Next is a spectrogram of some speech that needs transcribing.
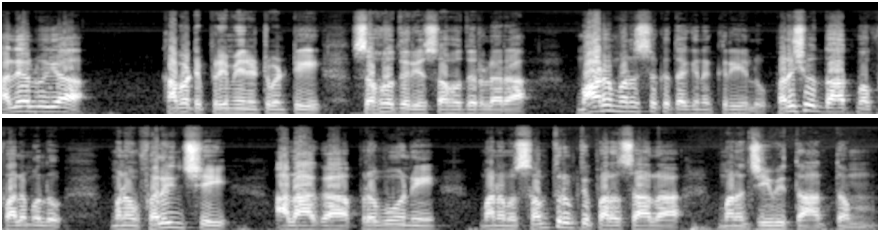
హల్లెలూయా. కాబట్టి ప్రియమైనటువంటి సహోదరి సహోదరులరా మారు మనసుకు తగిన క్రియలు పరిశుద్ధాత్మ ఫలములు మనం ఫలించి అలాగా ప్రభువుని మనము సంతృప్తి పరచాలా మన జీవితాంతం.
